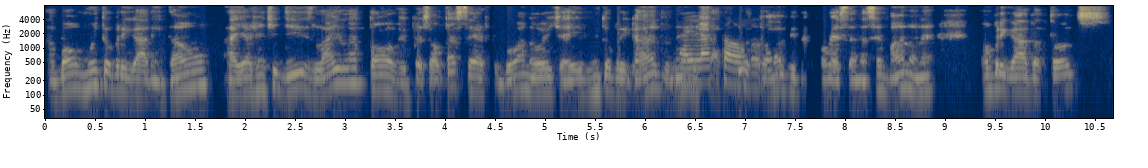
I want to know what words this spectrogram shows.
Tá bom? Muito obrigado, então. Aí a gente diz Laila Tov, o pessoal tá certo. Boa noite aí, muito obrigado. Né? Laila Tov. Tov, tá começando a semana, né? Obrigado a todos.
